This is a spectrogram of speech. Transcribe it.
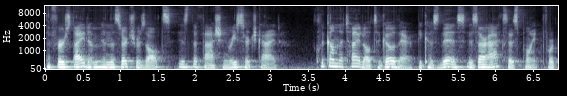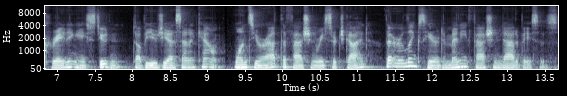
The first item in the search results is the Fashion Research Guide. Click on the title to go there because this is our access point for creating a student WGSN account. Once you are at the Fashion Research Guide, there are links here to many fashion databases.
